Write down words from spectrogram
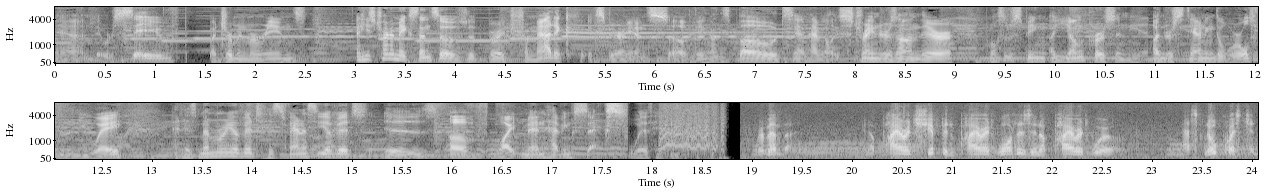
and they were saved by German Marines. And he's trying to make sense of the very traumatic experience of being on this boat and having all these strangers on there, but also just being a young person understanding the world in a new way. And his memory of it, his fantasy of it, is of white men having sex with him. Remember, in a pirate ship in pirate waters in a pirate world, ask no questions.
